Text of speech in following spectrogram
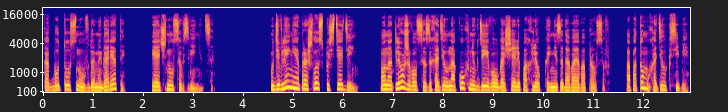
Как будто уснул в доме Горяты и очнулся в Звенице. Удивление прошло спустя день. Он отлеживался, заходил на кухню, где его угощали похлебкой, не задавая вопросов, а потом уходил к себе.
